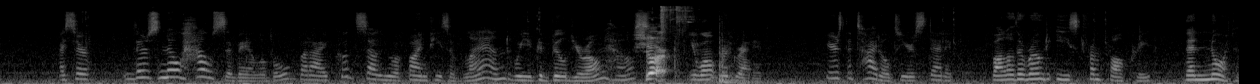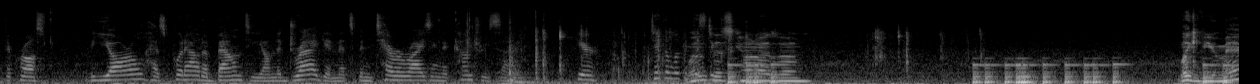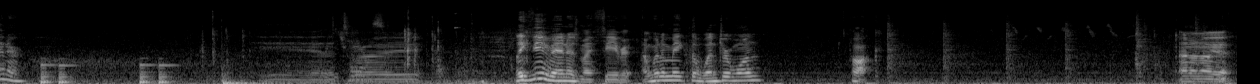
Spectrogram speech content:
I serve... There's no house available, but I could sell you a fine piece of land where you could build your own house. Sure. You won't regret it. Here's the title to your stead. Follow the road east from Falkreath, then north at the cross. The Jarl has put out a bounty on the dragon that's been terrorizing the countryside. Here, take a look at Wouldn't this. this count as a... Lakeview Manor. Yeah, that's right. Lakeview Manor is my favorite. I'm gonna make the winter one. Fuck. I don't know yet.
